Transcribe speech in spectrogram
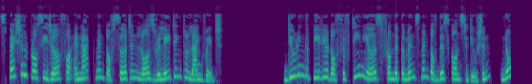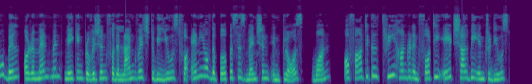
Special procedure for enactment of certain laws relating to language. During the period of 15 years from the commencement of this constitution, no bill or amendment making provision for the language to be used for any of the purposes mentioned in clause 1 of article 348 shall be introduced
